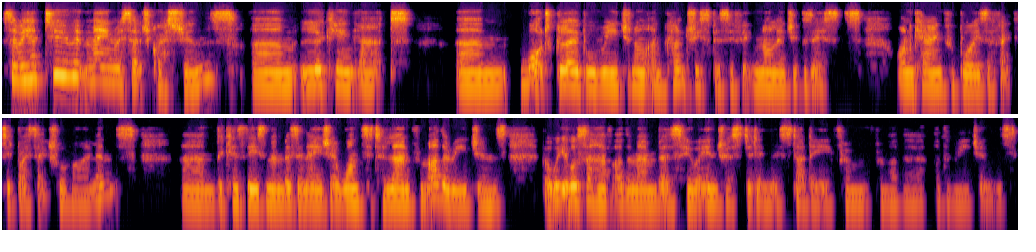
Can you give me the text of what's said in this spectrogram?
So we had two main research questions um, looking at um, what global, regional and country specific knowledge exists on caring for boys affected by sexual violence um, because these members in Asia wanted to learn from other regions, but we also have other members who are interested in this study from, from other, other regions.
